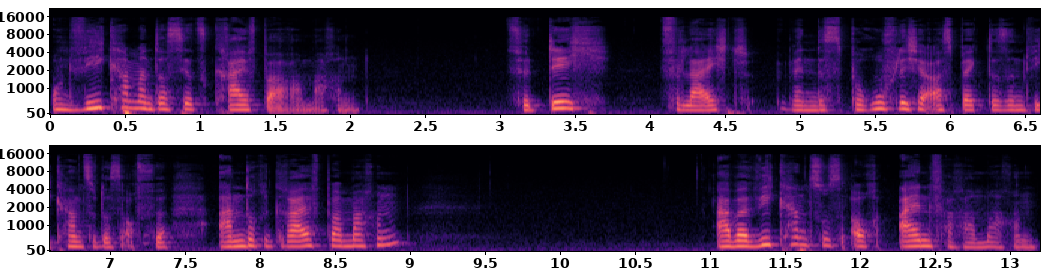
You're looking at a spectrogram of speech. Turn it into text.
Und wie kann man das jetzt greifbarer machen? Für dich, vielleicht, wenn das berufliche Aspekte sind, wie kannst du das auch für andere greifbar machen? Aber wie kannst du es auch einfacher machen?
